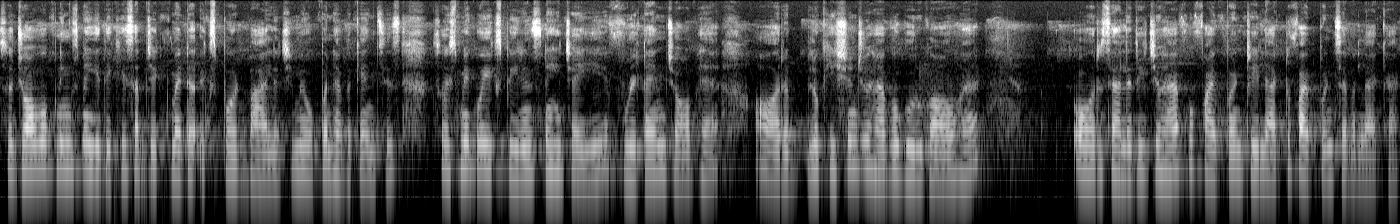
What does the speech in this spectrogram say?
so job openings में ये देखिए सब्जेक्ट मैटर एक्सपर्ट बायोलॉजी में ओपन है वैकेंसीज सो so, इसमें कोई एक्सपीरियंस नहीं चाहिए फुल टाइम जॉब है और लोकेशन जो है वो गुरुगांव है और सैलरी जो है वो five point three lakh to five point seven lakh है।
